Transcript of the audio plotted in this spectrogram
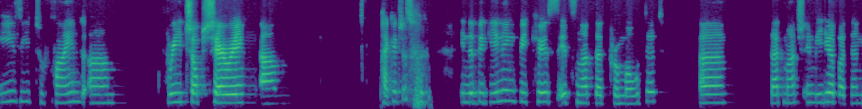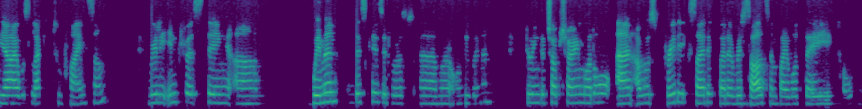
easy to find um, free job sharing um, packages in the beginning because it's not that promoted um, that much in media. But then, yeah, I was lucky to find some really interesting um, women. In this case, it was uh, were only women doing the job sharing model, and I was pretty excited by the results and by what they told me.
